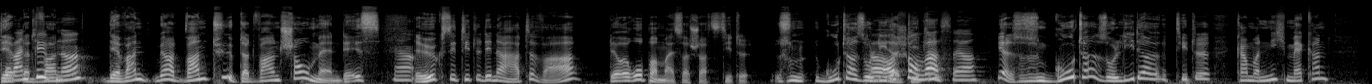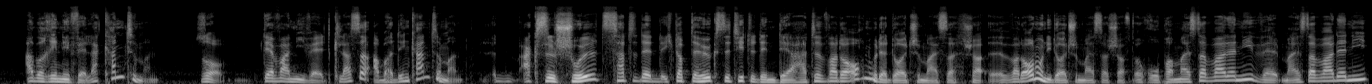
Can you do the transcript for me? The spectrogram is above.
der, der war ein Typ, war, ne? Der war, ja, war ein Typ, das war ein Showman. Der ist, ja. der höchste Titel, den er hatte, war der Europameisterschaftstitel. Das ist ein guter, solider ja, schon Titel. was, ja. Ja, das ist ein guter, solider Titel, kann man nicht meckern. Aber René Weller kannte man. So, der war nie Weltklasse, aber den kannte man. Axel Schulz hatte der, ich glaube, der höchste Titel, den der hatte, war doch auch nur der deutsche Meisterschaft, äh, war doch auch nur die deutsche Meisterschaft. Europameister war der nie, Weltmeister war der nie.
